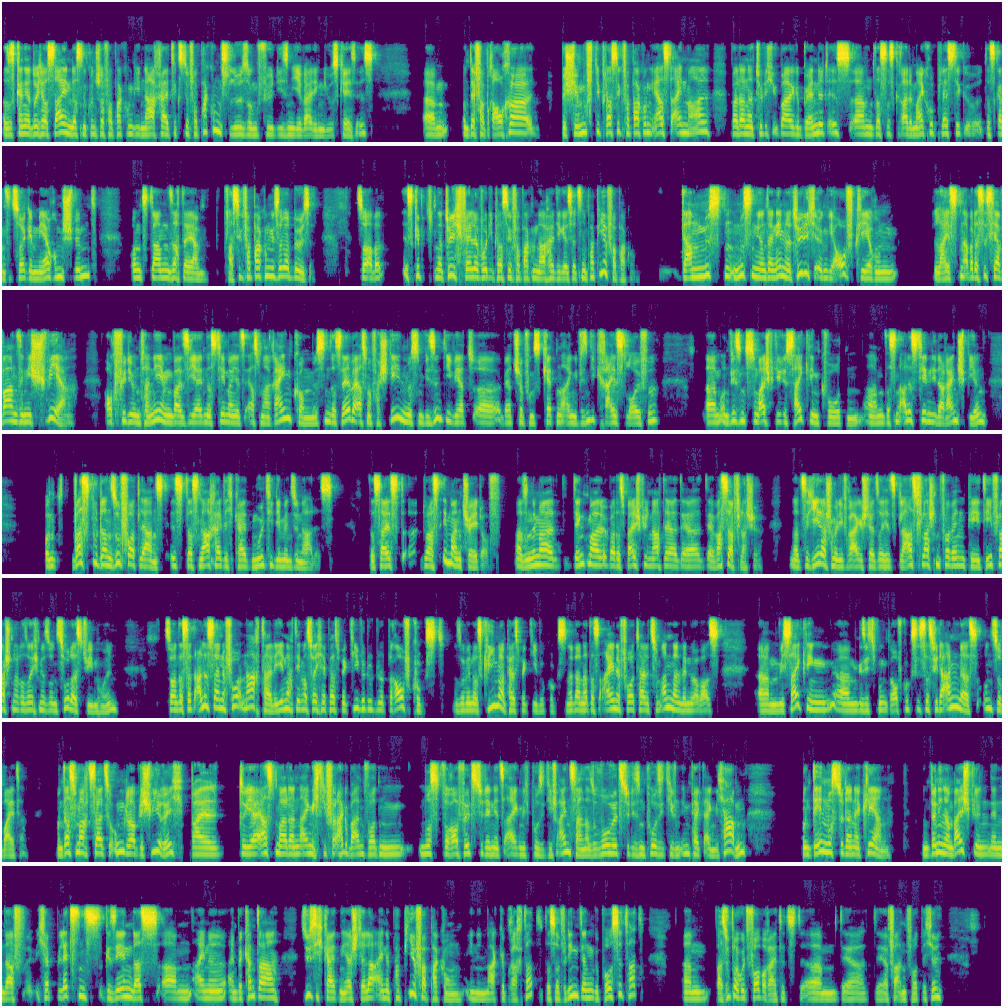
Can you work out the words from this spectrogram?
Also es kann ja durchaus sein, dass eine Kunststoffverpackung die nachhaltigste Verpackungslösung für diesen jeweiligen Use Case ist. Ähm, und der Verbraucher beschimpft die Plastikverpackung erst einmal, weil da natürlich überall gebrandet ist, ähm, dass das gerade Mikroplastik, das ganze Zeug im Meer rumschwimmt und dann sagt er, ja, Plastikverpackung ist aber böse. So, aber es gibt natürlich Fälle, wo die Plastikverpackung nachhaltiger ist als eine Papierverpackung. Da müssten, müssen die Unternehmen natürlich irgendwie Aufklärung leisten, aber das ist ja wahnsinnig schwer. Auch für die Unternehmen, weil sie ja in das Thema jetzt erstmal reinkommen müssen, das selber erstmal verstehen müssen, wie sind die Wert, äh, Wertschöpfungsketten eigentlich, wie sind die Kreisläufe ähm, und wie sind zum Beispiel die Recyclingquoten. Ähm, das sind alles Themen, die da reinspielen. Und was du dann sofort lernst, ist, dass Nachhaltigkeit multidimensional ist. Das heißt, du hast immer ein Trade-off. Also nimm mal, denk mal über das Beispiel nach der, der, der Wasserflasche. Da hat sich jeder schon mal die Frage gestellt, soll ich jetzt Glasflaschen verwenden, PET-Flaschen oder soll ich mir so einen Soda-Stream holen? So, und das hat alles seine Vor- und Nachteile, je nachdem, aus welcher Perspektive du drauf guckst. Also wenn du aus Klimaperspektive guckst, ne, dann hat das eine Vorteile zum anderen. Wenn du aber aus ähm, Recycling-Gesichtspunkten ähm, drauf guckst, ist das wieder anders und so weiter. Und das macht es halt so unglaublich schwierig, weil du ja erstmal dann eigentlich die Frage beantworten musst, worauf willst du denn jetzt eigentlich positiv einzahlen? Also wo willst du diesen positiven Impact eigentlich haben? Und den musst du dann erklären. Und wenn ich noch ein Beispiel nennen darf, ich habe letztens gesehen, dass ähm, eine, ein bekannter Süßigkeitenhersteller eine Papierverpackung in den Markt gebracht hat, das auf LinkedIn gepostet hat. Ähm, war super gut vorbereitet, ähm, der, der Verantwortliche.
